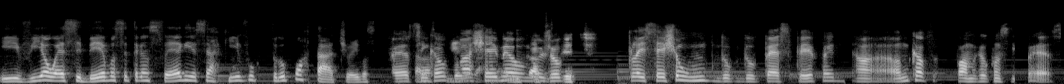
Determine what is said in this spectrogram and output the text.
e via USB você transfere esse arquivo pro portátil. Aí você foi assim que eu baixei meu, meu jogo PlayStation 1 do, do PSP. Foi a única forma que eu consegui foi essa.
